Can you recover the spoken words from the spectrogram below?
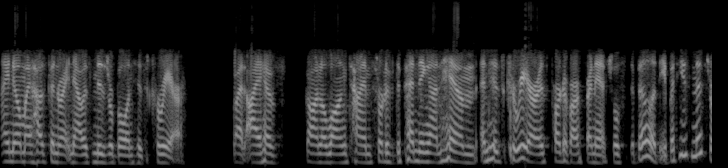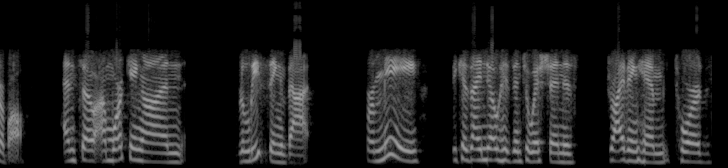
I know my husband right now is miserable in his career, but I have gone a long time sort of depending on him and his career as part of our financial stability, but he's miserable. And so I'm working on releasing that for me because I know his intuition is driving him towards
